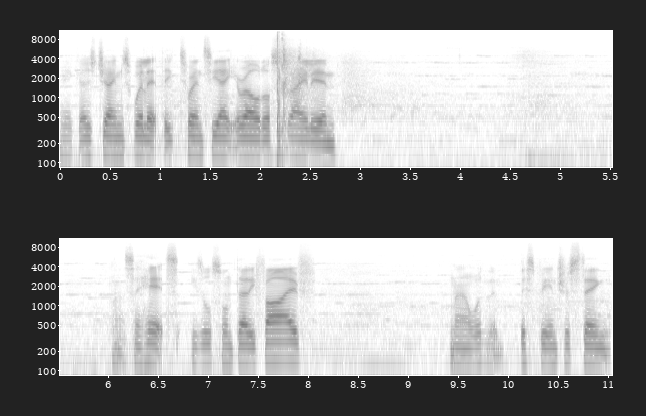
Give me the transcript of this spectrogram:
Here goes James Willett, the 28-year-old Australian. That's a hit. He's also on 35. Now, wouldn't this be interesting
